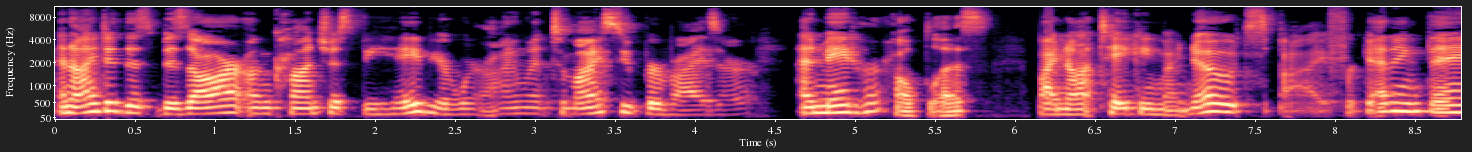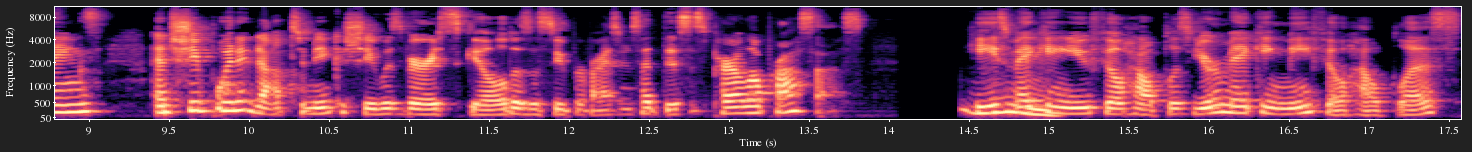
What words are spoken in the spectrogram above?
And I did this bizarre unconscious behavior where I went to my supervisor and made her helpless by not taking my notes, by forgetting things. And she pointed out to me because she was very skilled as a supervisor and said, This is parallel process. He's mm. making you feel helpless. You're making me feel helpless.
